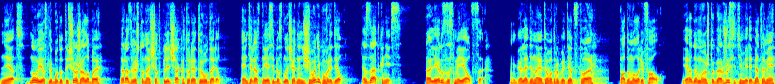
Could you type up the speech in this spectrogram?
Нет, ну, если будут еще жалобы, разве что насчет плеча, которое ты ударил. Интересно, я себе случайно ничего не повредил? Заткнись. Алир засмеялся. Глядя на этого друга детства, подумал Рифал. Я думаю, что горжусь этими ребятами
